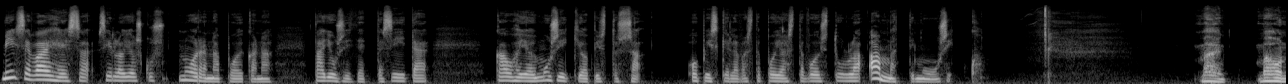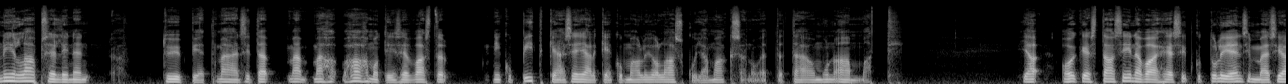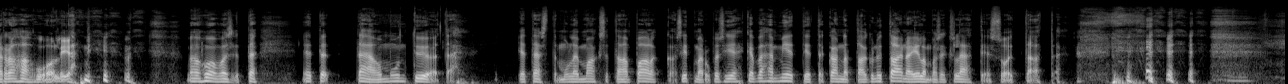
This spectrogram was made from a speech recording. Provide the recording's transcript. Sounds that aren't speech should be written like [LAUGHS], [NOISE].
Missä vaiheessa silloin joskus nuorena poikana tajusit, että siitä Kauhajoen musiikkiopistossa opiskelevasta pojasta voisi tulla ammattimuusikko? Mä, en, mä oon niin lapsellinen tyyppi, että mä, en sitä, mä, mä hahmotin sen vasta niin kuin pitkään sen jälkeen, kun mä olin jo laskuja maksanut, että tämä on mun ammatti. Ja oikeastaan siinä vaiheessa, kun tuli ensimmäisiä rahahuolia, [LAUGHS] niin mä huomasin, että, että tämä on mun työtä ja tästä mulle maksetaan palkkaa. Sitten mä rupesin ehkä vähän miettiä, että kannattaako nyt aina ilmaiseksi lähteä soittaa. Että [LAUGHS]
